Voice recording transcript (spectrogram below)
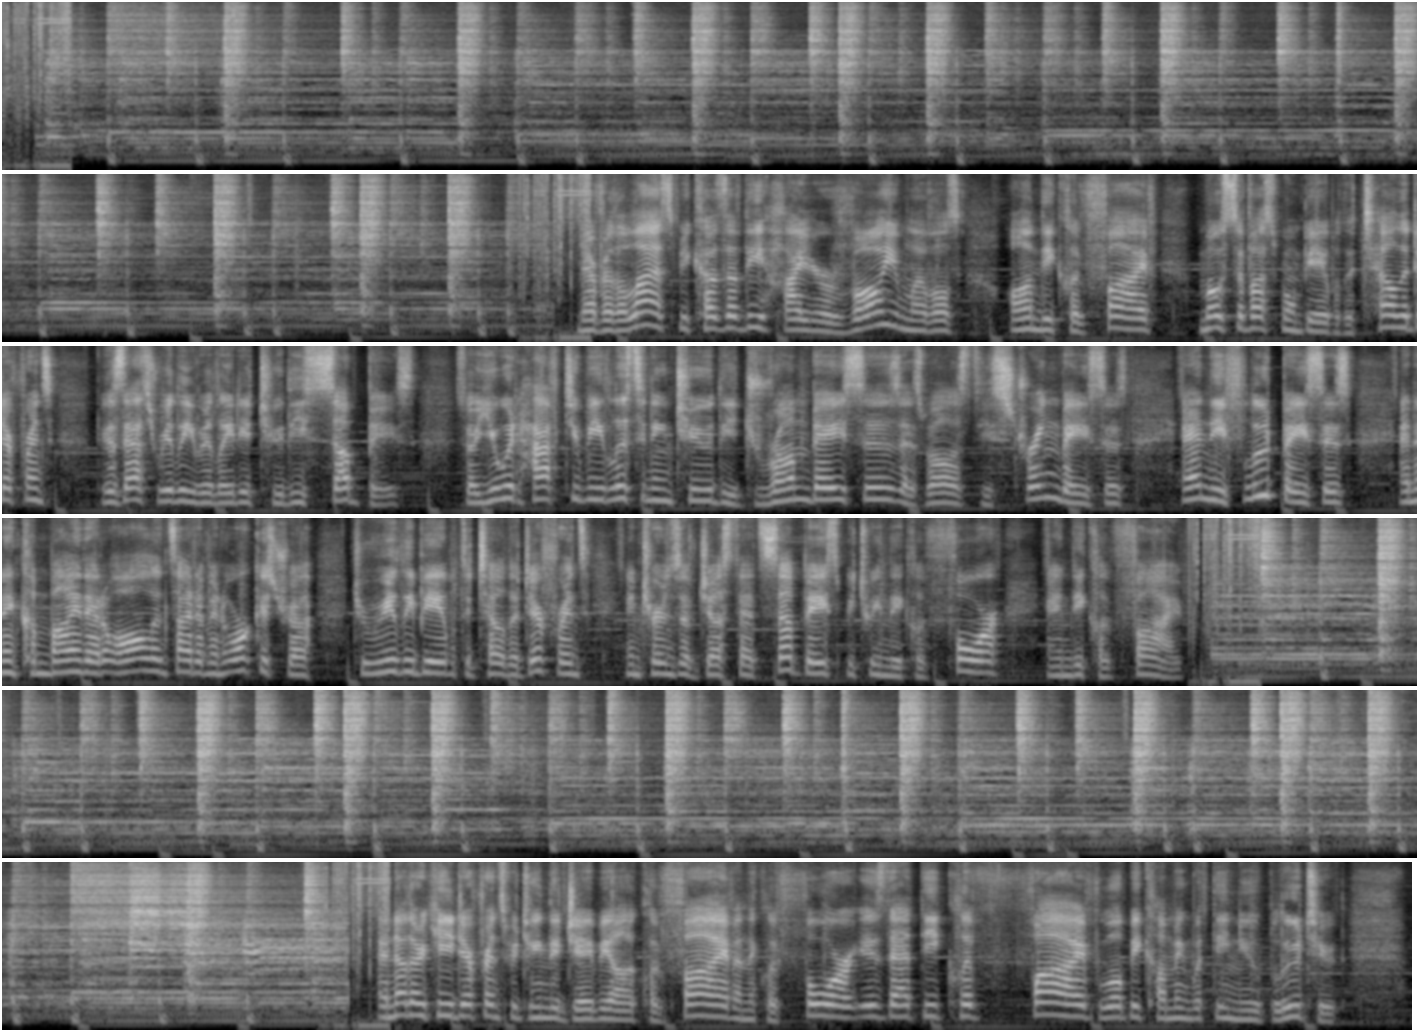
Nevertheless, because of the higher volume levels on the Clip 5, most of us won't be able to tell the difference because that's really related to the sub bass. So you would have to be listening to the drum basses as well as the string basses and the flute basses and then combine that all inside of an orchestra to really be able to tell the difference in terms of just that sub bass between the Clip 4 and the Clip 5. Another key difference between the JBL Clip 5 and the Clip 4 is that the Clip 5 will be coming with the new Bluetooth,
